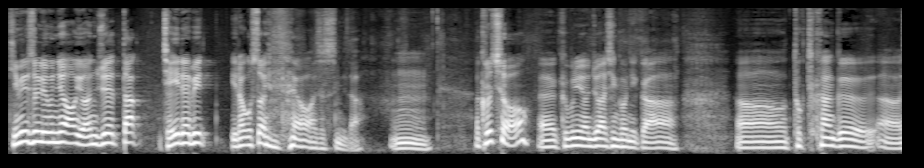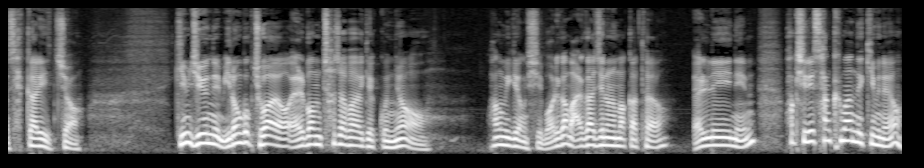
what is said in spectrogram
김희슬님은요 연주에 딱 제이레빗이라고 써있네요 하셨습니다. 음, 그렇죠. 에, 그분이 연주하신 거니까 어, 독특한 그 어, 색깔이 있죠. 김지윤님 이런 곡 좋아요. 앨범 찾아봐야겠군요. 황미경 씨, 머리가 맑아지는 음악 같아요. 엘리님, 확실히 상큼한 느낌이네요.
